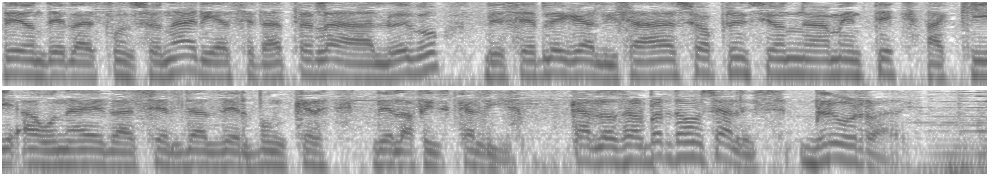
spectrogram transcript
de donde la funcionaria será trasladada luego de ser legalizada su aprehensión nuevamente aquí a una de las celdas del búnker de la Fiscalía. Carlos Alberto González, Blue Radio.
